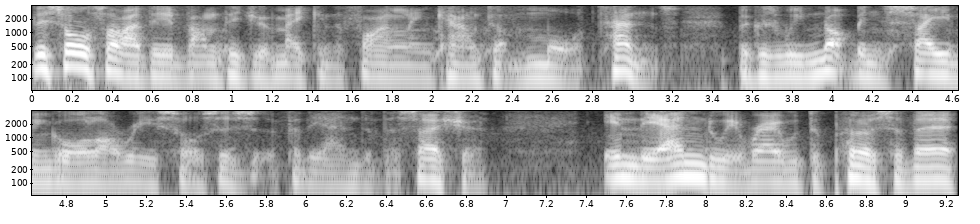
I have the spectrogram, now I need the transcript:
This also had the advantage of making the final encounter more tense, because we'd not been saving all our resources for the end of the session. In the end, we were able to persevere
